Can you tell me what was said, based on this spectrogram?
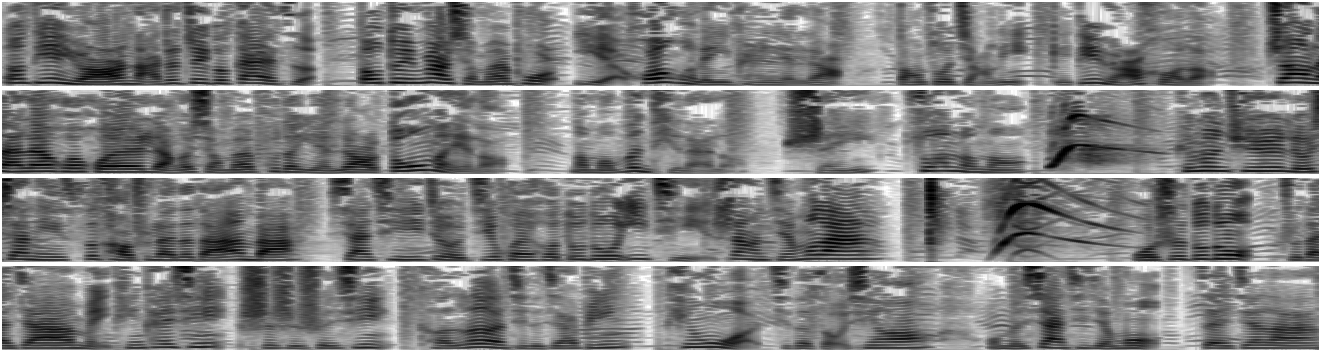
让店员拿着这个盖子到对面小卖铺也换回了一瓶饮料，当做奖励给店员喝了。这样来来回回，两个小卖铺的饮料都没了。那么问题来了，谁赚了呢？评论区留下你思考出来的答案吧，下期就有机会和嘟嘟一起上节目啦。我是嘟嘟，祝大家每天开心，事事顺心。可乐记得加冰，听我记得走心哦。我们下期节目再见啦！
